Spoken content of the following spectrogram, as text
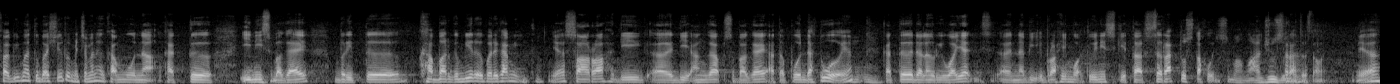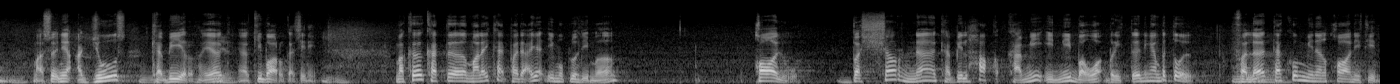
fabima tubashirun. Macam mana kamu nak kata ini sebagai berita kabar gembira pada kami? Ya Sarah di uh, dianggap sebagai ataupun dah tua ya. Kata dalam riwayat uh, Nabi Ibrahim waktu ini sekitar 100 tahun. Subhanallah. Ajuz. 100 tahun ya. Maksudnya ajuz kabir ya Ya. kibar kat sini maka kata malaikat pada ayat 55 qalu basyarnaka bil haqq kami ini bawa berita dengan betul. Fala takum minal qanitin.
